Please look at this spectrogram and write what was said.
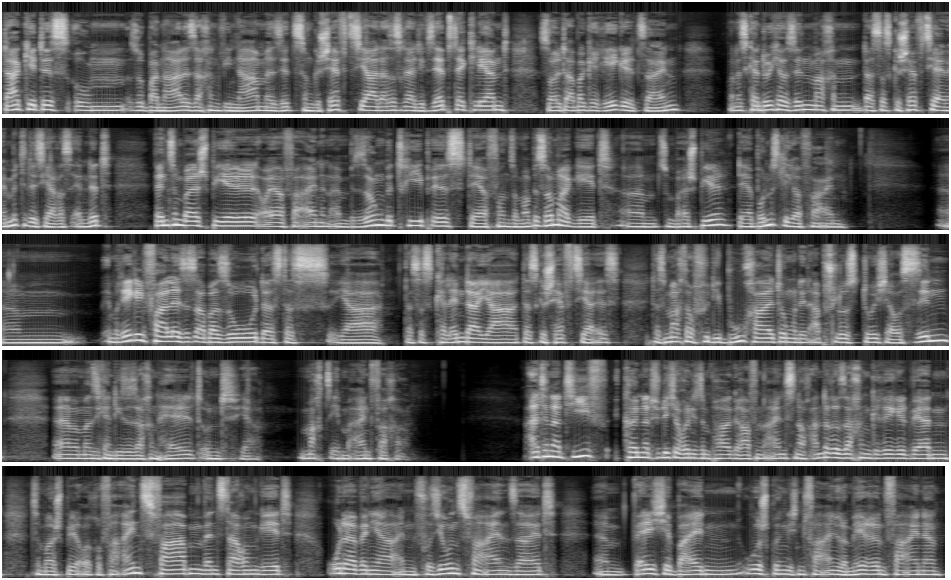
Da geht es um so banale Sachen wie Name, Sitz und Geschäftsjahr. Das ist relativ selbsterklärend, sollte aber geregelt sein. Und es kann durchaus Sinn machen, dass das Geschäftsjahr in der Mitte des Jahres endet. Wenn zum Beispiel euer Verein in einem Saisonbetrieb ist, der von Sommer bis Sommer geht, ähm, zum Beispiel der Bundesligaverein. Ähm, Im Regelfall ist es aber so, dass das ja, dass das Kalenderjahr das Geschäftsjahr ist. Das macht auch für die Buchhaltung und den Abschluss durchaus Sinn, äh, wenn man sich an diese Sachen hält und ja, macht es eben einfacher. Alternativ können natürlich auch in diesem Paragraphen 1 noch andere Sachen geregelt werden, zum Beispiel eure Vereinsfarben, wenn es darum geht, oder wenn ihr ein Fusionsverein seid, ähm, welche beiden ursprünglichen Vereine oder mehreren Vereine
